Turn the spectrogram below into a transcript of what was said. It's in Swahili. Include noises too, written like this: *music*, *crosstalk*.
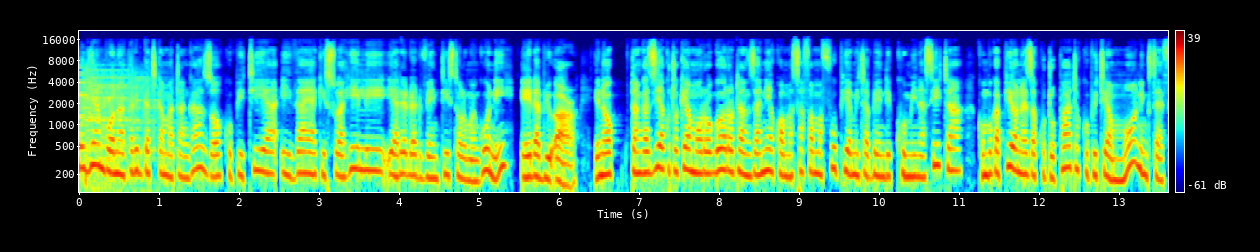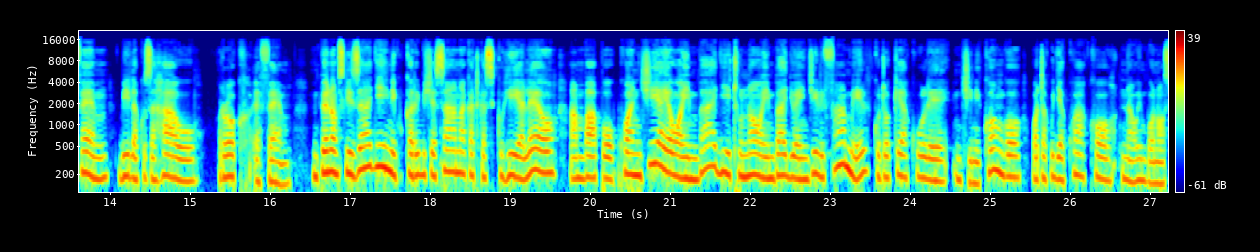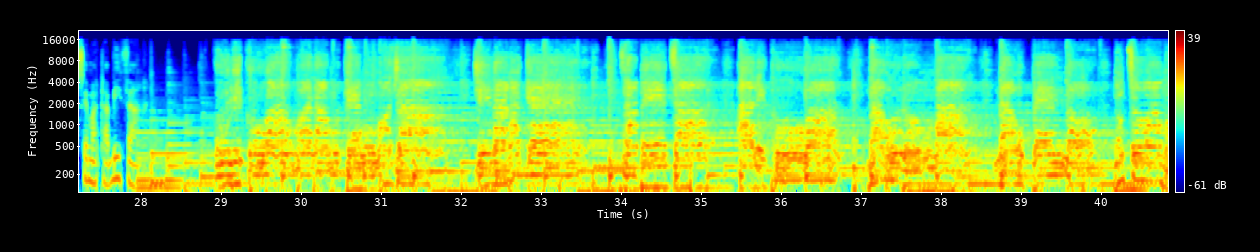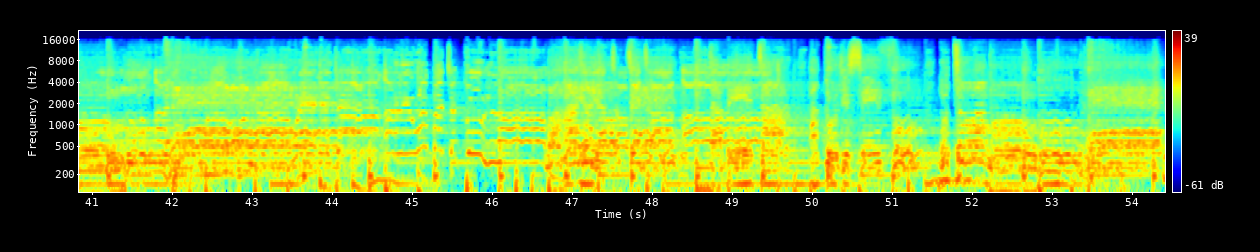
hujambo na karibu katika matangazo kupitia idhaa ya kiswahili ya redio adventista ulimwenguni awr inayotangazia kutokea morogoro tanzania kwa masafa mafupi ya mita bendi 16 kumbuka pia unaweza kutupata kupitia morning fm bila kusahau rock fm mpendwa msikilizaji ni kukaribisha sana katika siku hii ya leo ambapo kwa njia ya waimbaji tunao waimbaji wa injili famil kutokea kule nchini congo watakuja kwako na wimbo unaosema tabitha kulikuwa mwanamke mmoja. Jina lake tabita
